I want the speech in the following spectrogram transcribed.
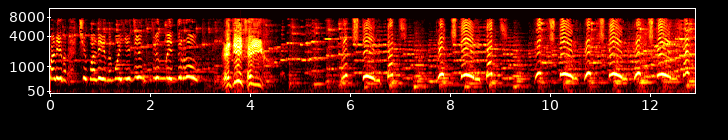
Чиполлино. Чиполлино мой единственный друг. Ведите их! Пять. Три, четыре, пять. Три, четыре, три, четыре, три, четыре, пять.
